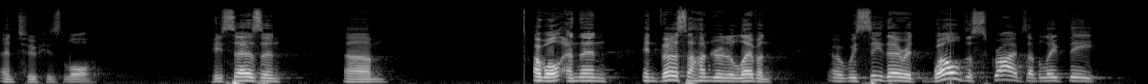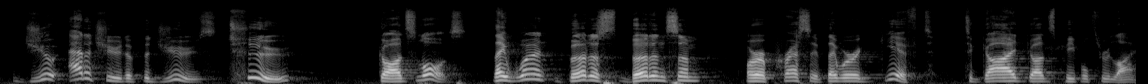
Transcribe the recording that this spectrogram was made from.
and to his law. He says in, um, oh, well, and then in verse 111, uh, we see there it well describes, I believe, the Jew, attitude of the Jews to God's laws. They weren't burdensome or oppressive, they were a gift to guide God's people through life.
